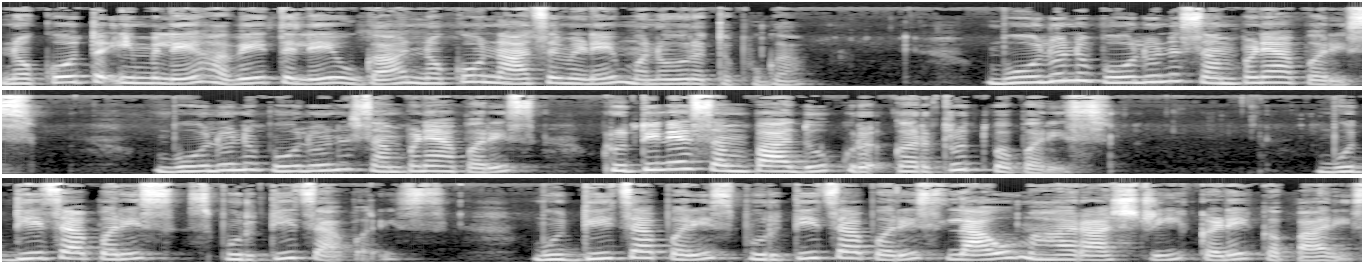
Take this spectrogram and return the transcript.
नकोत इमले हवेतले उगा नको नाचविणे मनोरथ फुगा बोलून बोलून संपण्यापरीस बोलून बोलून संपण्यापरीस कृतीने संपादू कर्तृत्व परीस. बुद्धीचा परीस स्फूर्तीचा परीस. बुद्धीचा परीस स्फूर्तीचा परीस लाऊ महाराष्ट्री कडे कपारीस.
